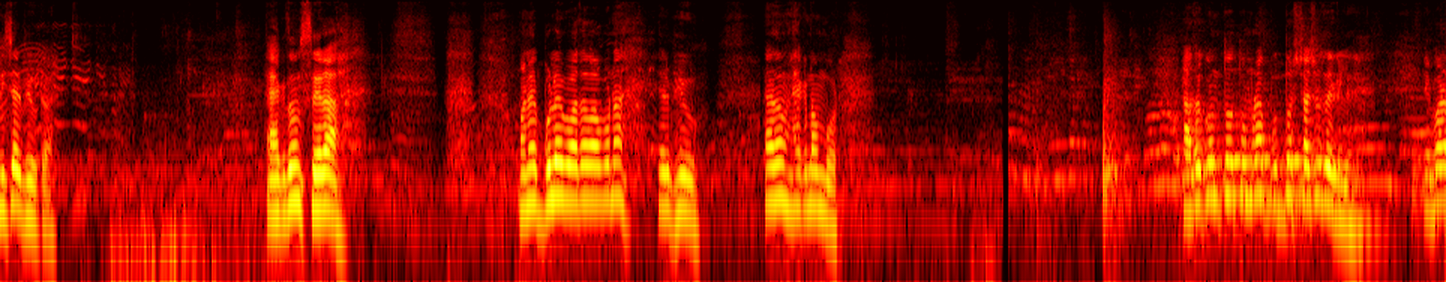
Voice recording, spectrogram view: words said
নিচের ভিউটা একদম সেরা। মানে বলে বোঝাতে পারব না এর ভিউ একদম এক নম্বর। এতক্ষণ তো তোমরা বুদ্ধ স্ট্যাচু দেখলে। এবার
